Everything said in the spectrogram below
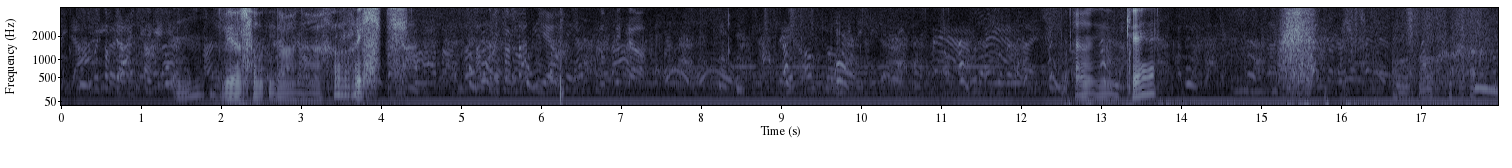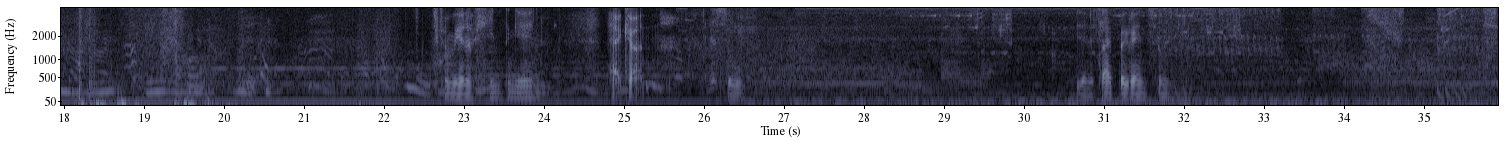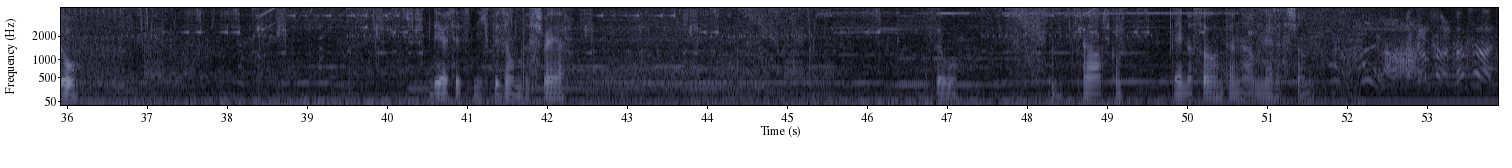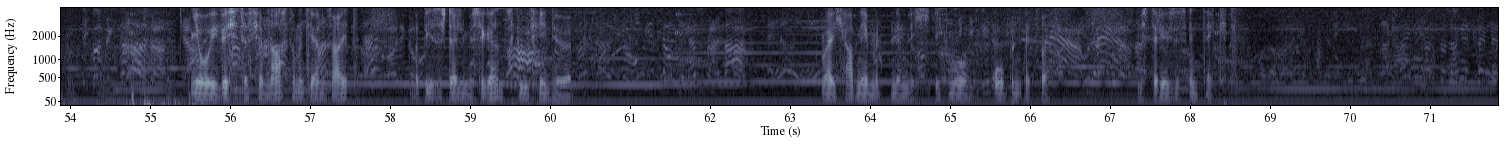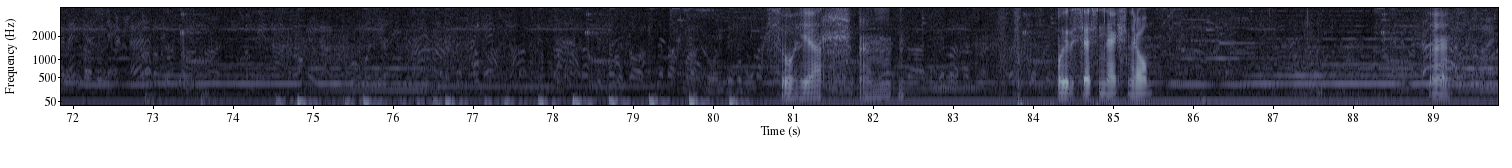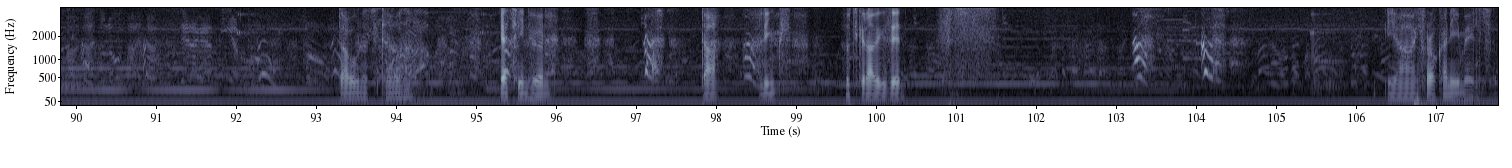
Wir sollten da nach rechts. Danke. Jetzt können wir nach hinten gehen. Hackern. So. Wieder eine Zeitbegrenzung. So. Der ist jetzt nicht besonders schwer. So. Ja, komm. Den noch so und dann haben wir das schon. Jo, ich weiß, dass ihr am Nachkommentieren seid. Und an dieser Stelle müsst ihr ganz gut hinhören. Weil ich habe neben, nämlich irgendwo oben etwas Mysteriöses entdeckt. So, hier. Ähm, oder ist es im nächsten Raum? Ah. Da oben ist die Kamera. Jetzt hinhören. Da, links. Habt's gerade gesehen? Ja, ich brauche keine E-Mails.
